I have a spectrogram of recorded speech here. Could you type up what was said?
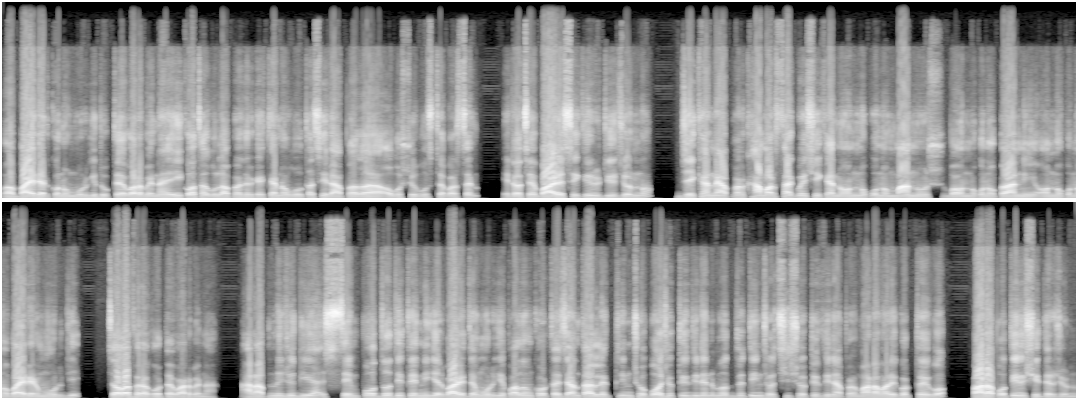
বা বাইরের কোনো মুরগি ঢুকতে পারবে না, এই কথাগুলো আপনাদেরকে কেন বলতাছি আপনারা অবশ্যই বুঝতে পারছেন। এটা হচ্ছে বায়ো সিকিউরিটির জন্য, যেখানে আপনার খামার থাকবে সেখানে অন্য কোনো মানুষ বা অন্য কোনো প্রাণী, অন্য কোনো বাইরের মুরগি চলাফেরা করতে পারবে না। আর আপনি যদি সেম পদ্ধতিতে নিজের বাড়িতে মুরগি পালন করতে চান, তাহলে তিনশো পঁয়ষট্টি দিনের মধ্যে তিনশো ছেষট্টি দিন আপনার মারামারি করতে হইব পাড়া প্রতিবেশীদের জন্য।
